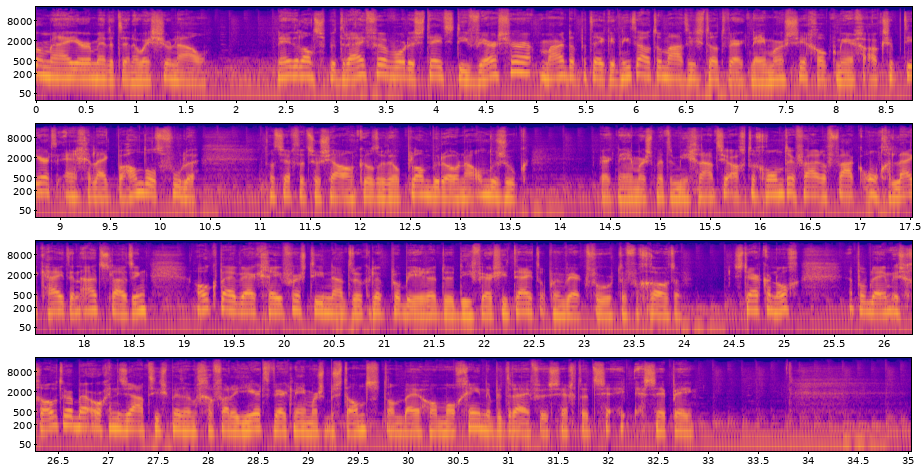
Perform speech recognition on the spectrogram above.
Kasper met het NOS Journaal. Nederlandse bedrijven worden steeds diverser... maar dat betekent niet automatisch dat werknemers zich ook meer geaccepteerd en gelijk behandeld voelen. Dat zegt het Sociaal en Cultureel Planbureau na onderzoek. Werknemers met een migratieachtergrond ervaren vaak ongelijkheid en uitsluiting... ook bij werkgevers die nadrukkelijk proberen de diversiteit op hun werkvloer te vergroten. Sterker nog, het probleem is groter bij organisaties met een gevarieerd werknemersbestand dan bij homogene bedrijven, zegt het SCP.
